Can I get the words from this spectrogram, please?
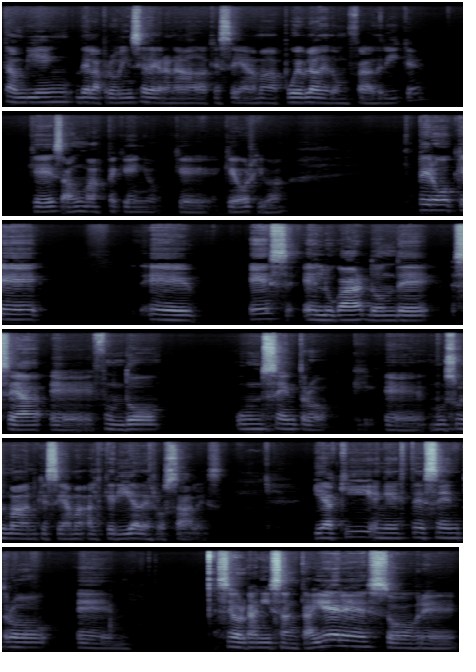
también de la provincia de Granada que se llama Puebla de Don Fadrique, que es aún más pequeño que, que pero que eh, es el lugar donde se eh, fundó un centro musulmán que se llama Alquería de Rosales. Y aquí en este centro se organizan talleres sobre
